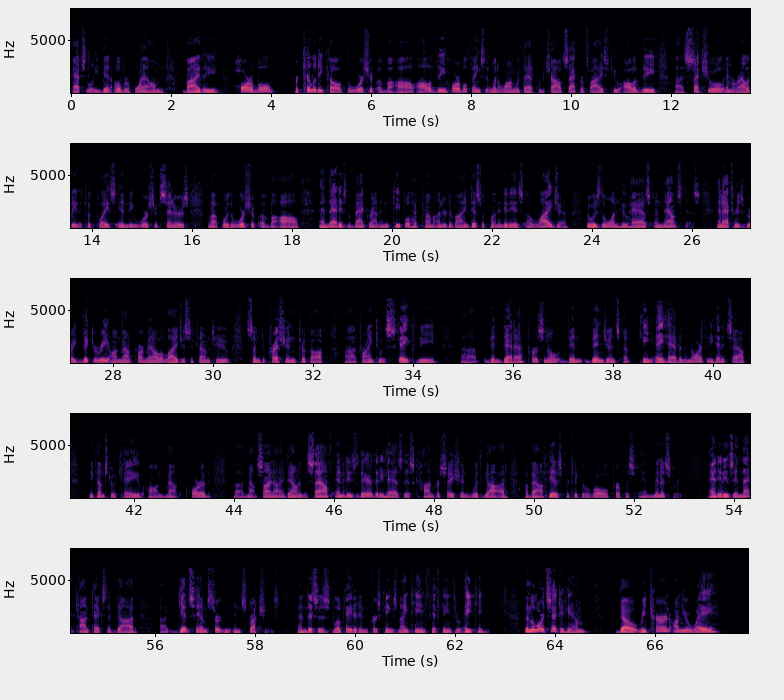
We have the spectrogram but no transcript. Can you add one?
absolutely been overwhelmed by the horrible fertility cult, the worship of Baal, all of the horrible things that went along with that from child sacrifice to all of the uh, sexual immorality that took place in the worship centers uh, for the worship of Baal. And that is the background. And the people have come under divine discipline and it is Elijah who is the one who has announced this. And after his great victory on Mount Carmel, Elijah succumbed to some depression, took off uh, trying to escape the uh, vendetta, personal ven- vengeance of King Ahab in the north, and he headed south. He comes to a cave on Mount Horeb, uh, Mount Sinai, down in the south, and it is there that he has this conversation with God about his particular role, purpose, and ministry. And it is in that context that God uh, gives him certain instructions. And this is located in 1 Kings 19, 15 through 18. Then the Lord said to him, Go, return on your way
